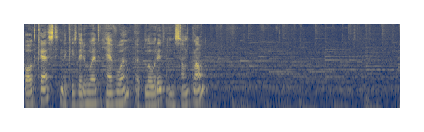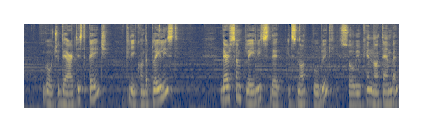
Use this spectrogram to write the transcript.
podcast in the case that you would have one uploaded in SoundCloud. Go to the artist page click on the playlist. There are some playlists that it's not public so you cannot embed.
